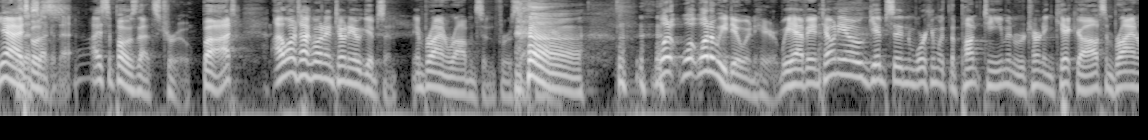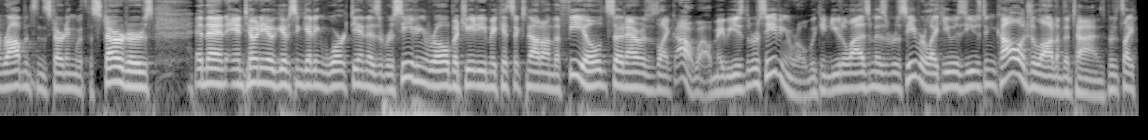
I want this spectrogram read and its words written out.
Yeah, I suppose at I suppose that's true. But I want to talk about Antonio Gibson and Brian Robinson for a second. what, what what are we doing here? We have Antonio Gibson working with the punt team and returning kickoffs, and Brian Robinson starting with the starters, and then Antonio Gibson getting worked in as a receiving role, but J.D. McKissic's not on the field, so now it's like, oh well, maybe he's the receiving role. We can utilize him as a receiver like he was used in college a lot of the times. But it's like,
